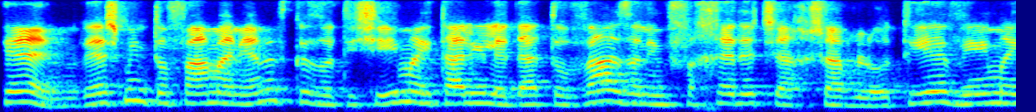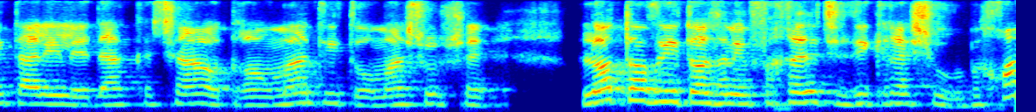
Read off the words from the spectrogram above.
כן, ויש מין תופעה מעניינת כזאת, שאם הייתה לי לידה טובה, אז אני מפחדת שעכשיו לא תהיה, ואם הייתה לי לידה קשה או טראומטית או משהו שלא טוב לי איתו, אז אני מפחדת שזה יקרה שוב. בכל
